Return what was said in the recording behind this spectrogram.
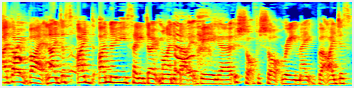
I don't buy it. And I just I I know you say you don't mind about it being a shot for shot remake, but I just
